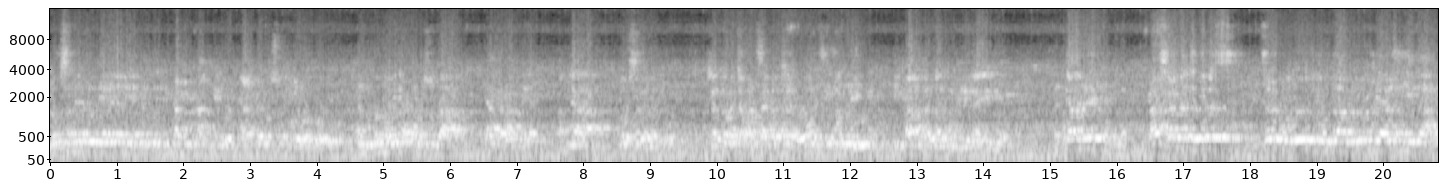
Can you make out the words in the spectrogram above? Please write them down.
लोकसभेमध्ये ठिकाणी काम केलं मी वर्ष मेंबर होतो आणि उद्धवराजे राठोड सुद्धा त्या काळामध्ये आपल्या लोकसभेमध्ये होते शंकरराव चव्हाण साहेबांच्या बरोबरची मंडळी ही काम करताना म्हटली राहिलेली आहे. त्यामुळे राजकारणाचे दिवस जर होतो होता होतो अडचणी येतात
